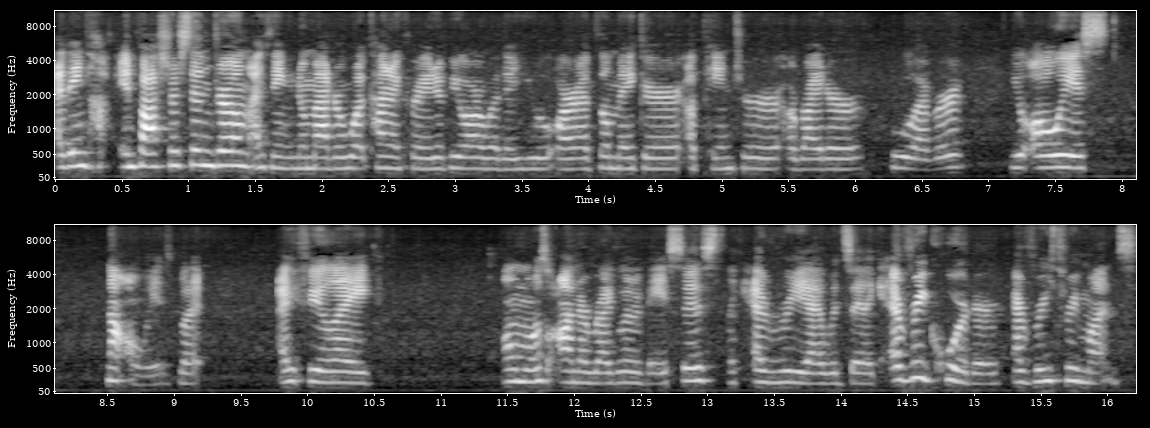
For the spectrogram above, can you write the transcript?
I think imposter syndrome, I think no matter what kind of creative you are, whether you are a filmmaker, a painter, a writer, whoever, you always, not always, but I feel like almost on a regular basis, like every, I would say, like every quarter, every three months,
